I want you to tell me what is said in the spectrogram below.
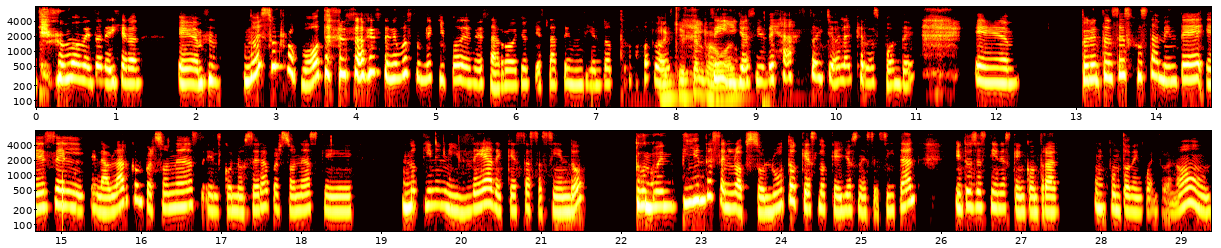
que en un momento le dijeron, Em, no es un robot, ¿sabes? Tenemos un equipo de desarrollo que está atendiendo todo. Aquí está el robot. Sí, yo así de, ah, soy yo la que responde. Em, pero entonces justamente es el, el hablar con personas, el conocer a personas que no tienen ni idea de qué estás haciendo, tú no entiendes en lo absoluto qué es lo que ellos necesitan, entonces tienes que encontrar un punto de encuentro, ¿no?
